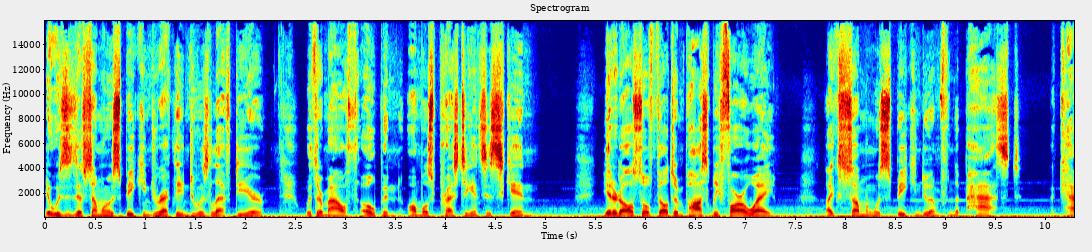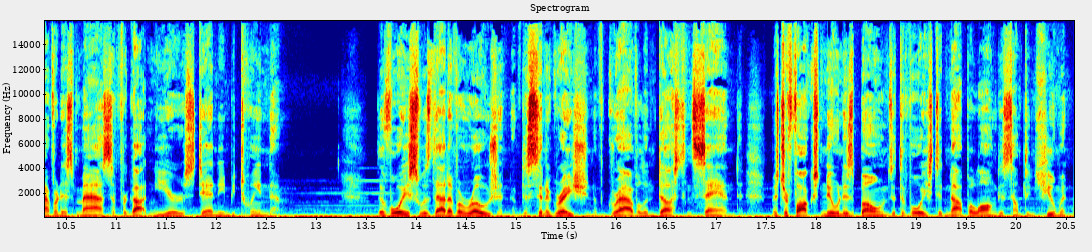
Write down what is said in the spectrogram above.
It was as if someone was speaking directly into his left ear, with their mouth open, almost pressed against his skin. Yet it also felt impossibly far away, like someone was speaking to him from the past, cavernous mass of forgotten years standing between them. The voice was that of erosion, of disintegration, of gravel and dust and sand. Mr. Fox knew in his bones that the voice did not belong to something human,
